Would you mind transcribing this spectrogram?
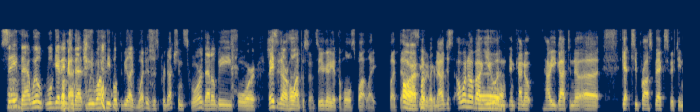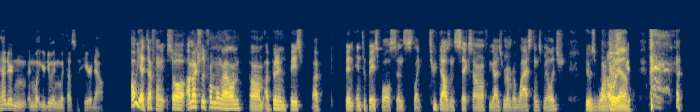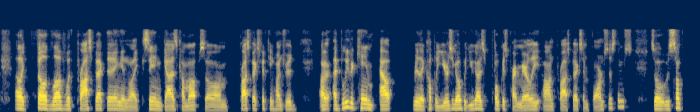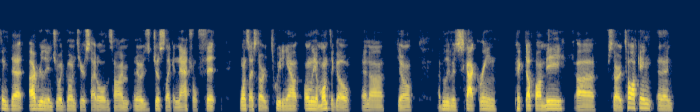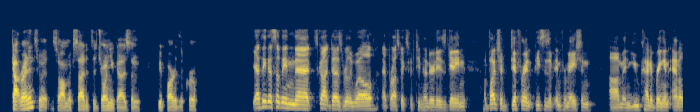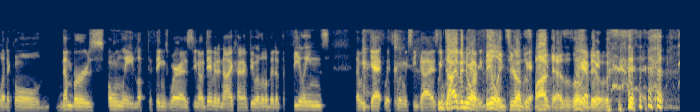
Save Um, that. We'll we'll get into that. We want people to be like, what is this production score? That'll be for basically our whole episode. So you're gonna get the whole spotlight. But uh, All let's right, save it for perfect. now. Just I want to know about Yeah, you and, and kind of how you got to know uh get to Prospects 1500 and, and what you're doing with us here now. Oh yeah, definitely. So I'm actually from Long Island. Um, I've been in base. I've been into baseball since like 2006. I don't know if you guys remember Lastings Milledge. He was one of Oh, my. yeah. I like fell in love with prospecting and like seeing guys come up. So um, Prospects 1500. I, I believe it came out really a couple years ago, but you guys focus primarily on prospects and farm systems. So it was something that I really enjoyed going to your site all the time, and it was just like a natural fit once I started tweeting out only a month ago. And, uh, you know, I believe it was Scott Green picked up on me, uh, started talking, and then got right into it. So I'm excited to join you guys and be part of the crew. Yeah, I think that's something that Scott does really well at Prospects 1500 is getting a bunch of different pieces of information. Um, and you kind of bring an analytical numbers only look to things, whereas you know David and I kind of do a little bit of the feelings that we get with when we see guys. We dive into our feelings here on this podcast. Is what Yeah, we do.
